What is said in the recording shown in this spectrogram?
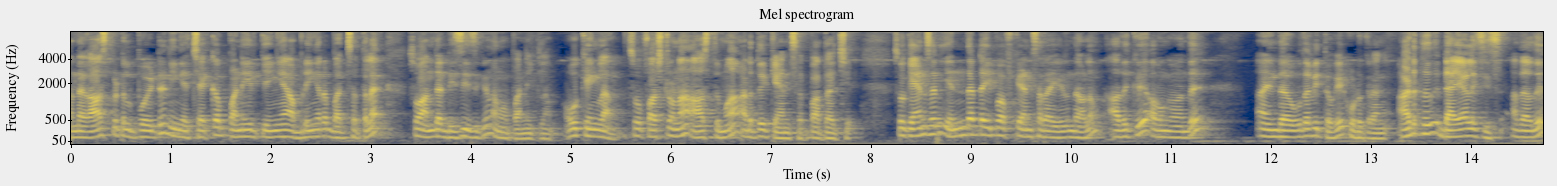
அந்த ஹாஸ்பிட்டல் போயிட்டு நீங்கள் செக்கப் பண்ணியிருக்கீங்க அப்படிங்கிற பட்சத்தில் ஸோ அந்த டிசீஸுக்கு நம்ம பண்ணிக்கலாம். ஓகேங்களா ஸோ ஃபஸ்ட் ஒன்றா ஆஸ்துமா அடுத்து கேன்சர் பார்த்தாச்சு. ஸோ கேன்சர் எந்த டைப் ஆஃப் கேன்சராக இருந்தாலும் அதுக்கு அவங்க வந்து இந்த உதவித்தொகை கொடுக்குறாங்க. அடுத்தது டயாலிசிஸ் அதாவது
